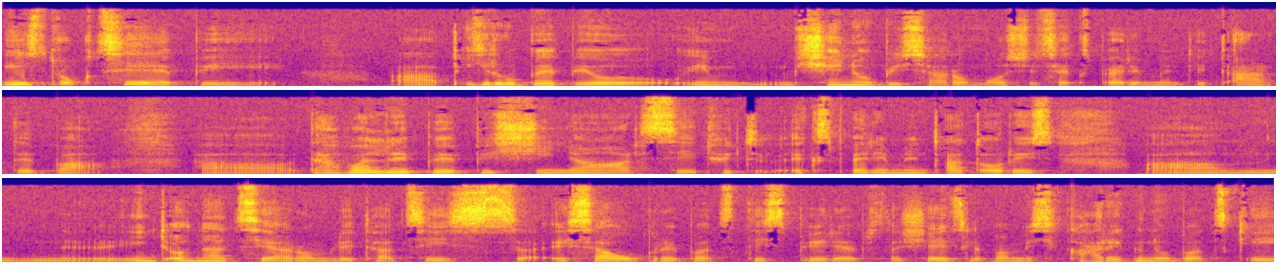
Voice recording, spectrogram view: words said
ინსტრუქციები პირობები იმ შენობისა, რომ ოსის ექსპერიმენტი ტარდება, დავალებების შინაარსი, თვით ექსპერიმენტატორის ინტონაცია, რომლითაც ის ესაუბრებაც დისპირებს და შეიძლება მისი გარეგნობაც კი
